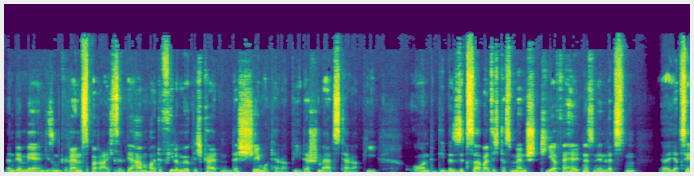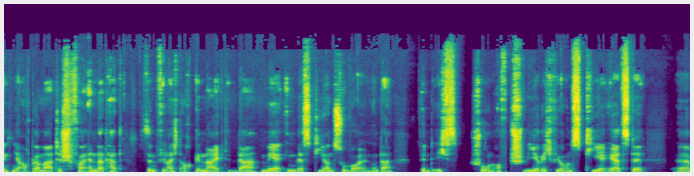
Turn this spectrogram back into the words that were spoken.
wenn wir mehr in diesem Grenzbereich sind. Wir haben heute viele Möglichkeiten der Chemotherapie, der Schmerztherapie. Und die Besitzer, weil sich das Mensch-Tier-Verhältnis in den letzten äh, Jahrzehnten ja auch dramatisch verändert hat, sind vielleicht auch geneigt, da mehr investieren zu wollen. Und da finde ich es schon oft schwierig für uns Tierärzte, äh,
